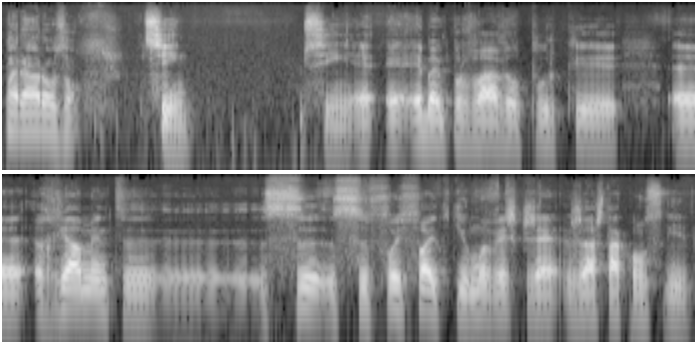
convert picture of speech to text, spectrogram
parar aos óculos. Sim, sim, é, é, é bem provável porque uh, realmente uh, se, se foi feito de uma vez que já, já está conseguido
